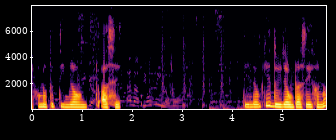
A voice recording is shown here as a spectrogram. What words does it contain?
এখনও তো তিন রাউন্ড আছে। তিন রাউন্ড কি? দুই রাউন্ড আছে এখনও।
